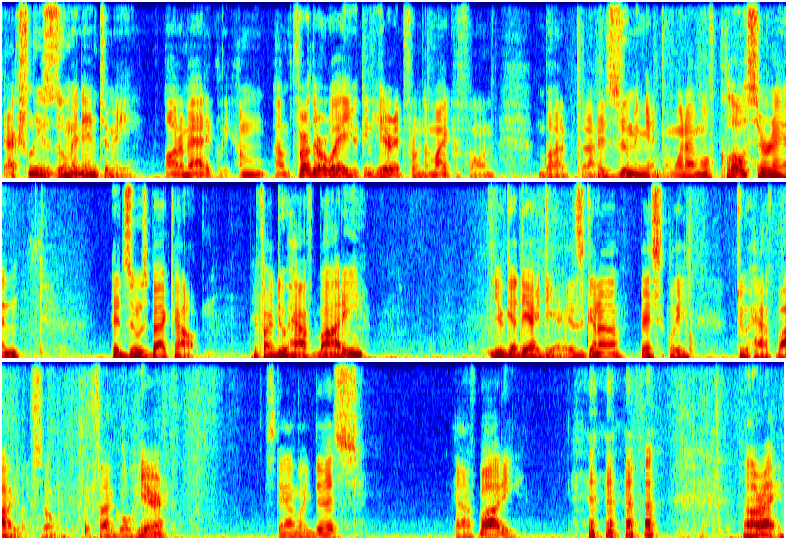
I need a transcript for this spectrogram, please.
actually zooming into me automatically. I'm, I'm further away, you can hear it from the microphone, but uh, it's zooming in. And when I move closer in, it zooms back out. If I do half body, you get the idea. It's gonna basically do half body. So if I go here, stand like this, half body. All right.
